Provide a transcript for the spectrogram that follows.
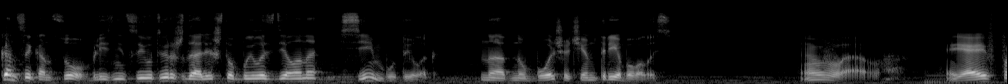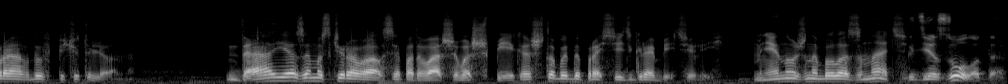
конце концов, близнецы утверждали, что было сделано семь бутылок. На одну больше, чем требовалось. Вау. Я и вправду впечатлен. Да, я замаскировался под вашего шпика, чтобы допросить грабителей. Мне нужно было знать... Где золото?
